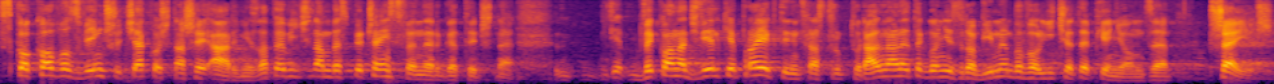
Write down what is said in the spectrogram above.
skokowo zwiększyć jakość naszej armii, zapewnić nam bezpieczeństwo energetyczne, wykonać wielkie projekty infrastrukturalne, ale tego nie zrobimy, bo wolicie te pieniądze przejeść.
